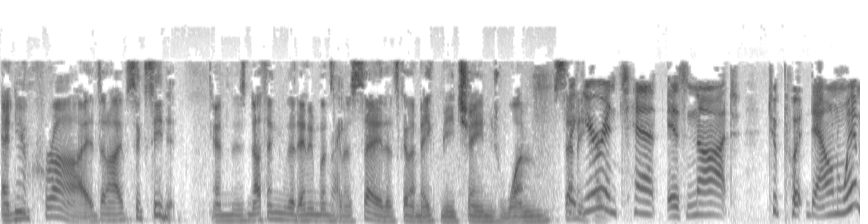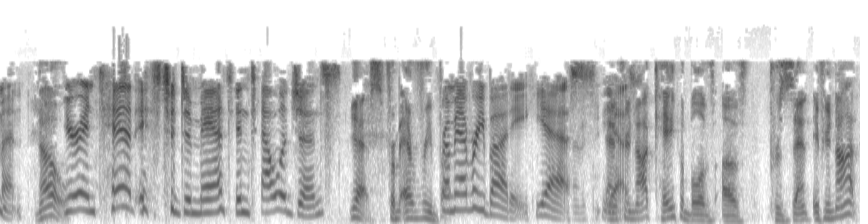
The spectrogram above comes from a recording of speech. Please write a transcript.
and you cry, then I've succeeded. And there's nothing that anyone's Right. going to say that's going to make me change one But semicolon. your intent is not to put down women. No. Your intent is to demand intelligence yes, from everybody. from everybody. Yes. And yes. if you're not capable of, of present, if you're not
